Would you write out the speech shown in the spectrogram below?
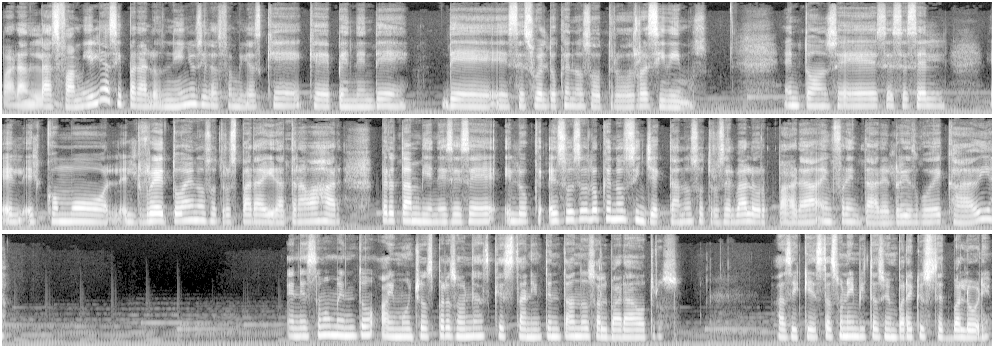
para las familias y para los niños y las familias que, dependen de, ese sueldo que nosotros recibimos. Entonces ese es el, el, como el reto de nosotros para ir a trabajar, pero también es ese, lo que, eso, es lo que nos inyecta a nosotros el valor para enfrentar el riesgo de cada día. En este momento hay muchas personas que están intentando salvar a otros. Así que esta es una invitación para que usted valore.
